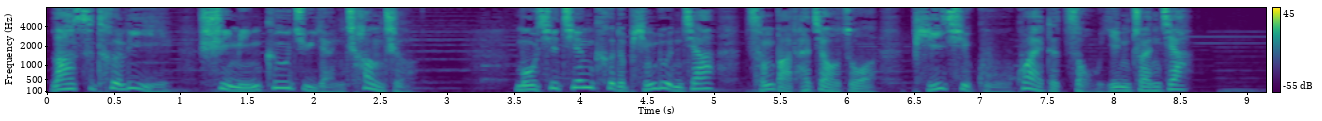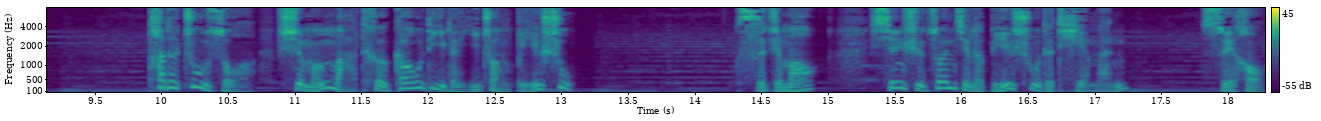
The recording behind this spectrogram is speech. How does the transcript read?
拉斯特利是一名歌剧演唱者，某些尖刻的评论家曾把他叫做脾气古怪的走音专家。他的住所是蒙马特高地的一幢别墅。四只猫先是钻进了别墅的铁门，随后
